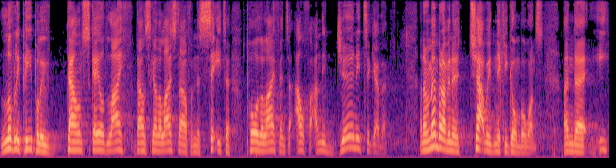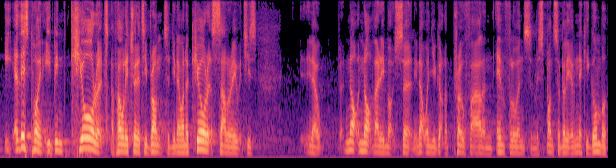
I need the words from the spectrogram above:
lovely people who've downscaled life, downscaled the lifestyle from the city to pour the life into Alpha, and they've journeyed together. And I remember having a chat with Nicky Gumbel once, and uh, he, he, at this point he'd been curate of Holy Trinity Brompton, you know, on a curate's salary, which is, you know, not not very much certainly. Not when you've got the profile and influence and responsibility of Nicky Gumbel.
